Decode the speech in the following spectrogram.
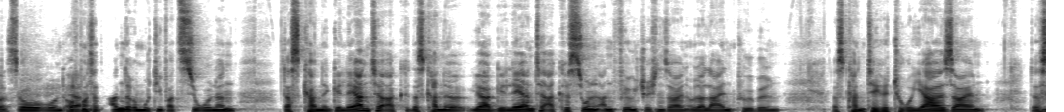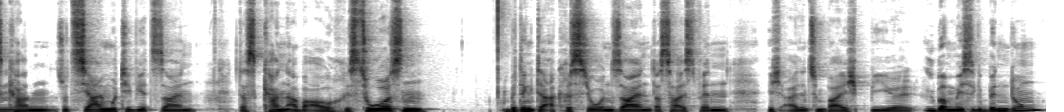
möchte? so und oftmals hat andere Motivationen. Das kann eine gelernte, das kann eine ja, gelernte Aggression in Anführungsstrichen sein oder Laienpöbeln. Das kann territorial sein. Das kann sozial motiviert sein. Das kann aber auch ressourcenbedingte Aggression sein. Das heißt, wenn ich eine zum Beispiel übermäßige Bindung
